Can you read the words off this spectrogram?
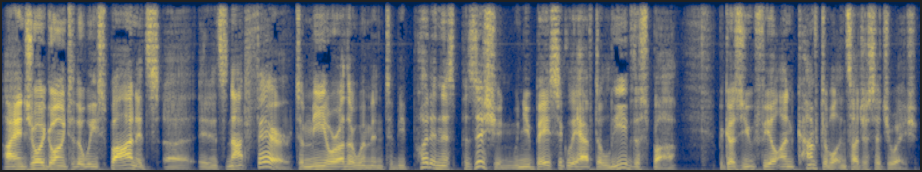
I enjoy going to the Wi Spa, and it's, uh, and it's not fair to me or other women to be put in this position when you basically have to leave the spa because you feel uncomfortable in such a situation.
